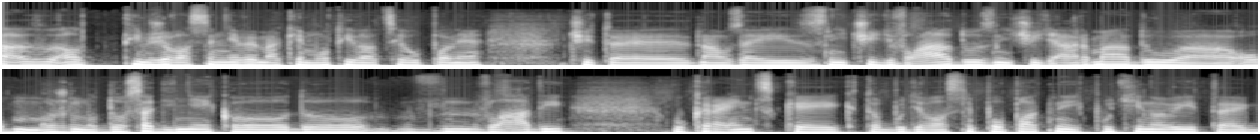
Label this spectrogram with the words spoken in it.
ale tým, že vlastne neviem, aké motivácie úplne, či to je naozaj zničiť vládu, zničiť armádu a možno dosadiť niekoho do vlády ukrajinskej, kto bude vlastne poplatný Putinovi, tak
